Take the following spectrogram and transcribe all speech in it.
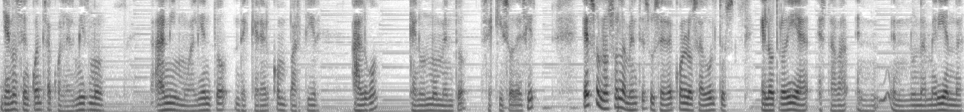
ya no se encuentra con el mismo ánimo, aliento de querer compartir algo que en un momento se quiso decir. Eso no solamente sucede con los adultos. El otro día estaba en, una merienda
